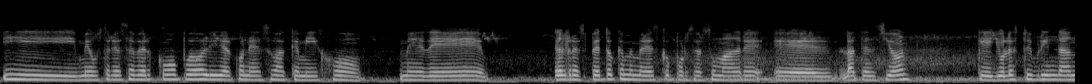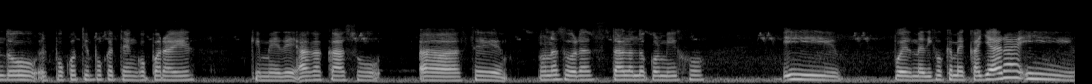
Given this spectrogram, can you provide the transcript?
Y me gustaría saber cómo puedo lidiar con eso, a que mi hijo me dé el respeto que me merezco por ser su madre, la atención que yo le estoy brindando, el poco tiempo que tengo para él, que me dé, haga caso. Hace unas horas estaba hablando con mi hijo y pues me dijo que me callara y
